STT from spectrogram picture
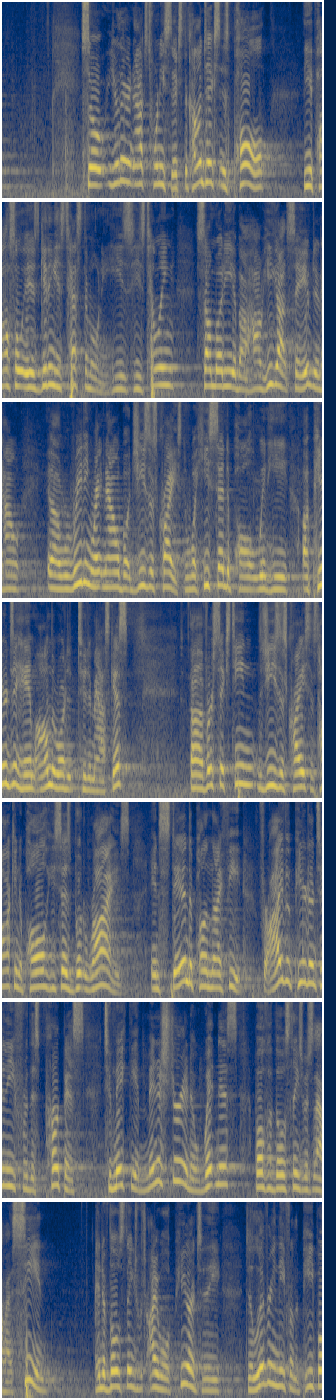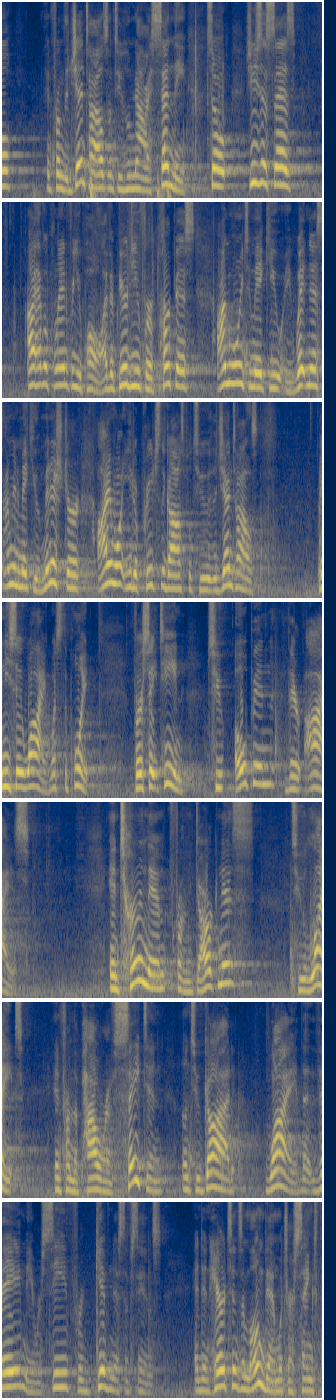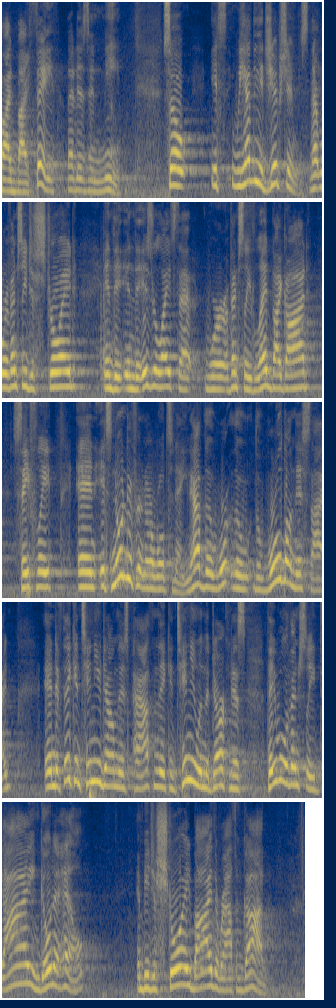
So you're there in Acts 26. The context is Paul, the apostle, is giving his testimony. He's, he's telling somebody about how he got saved and how uh, we're reading right now about Jesus Christ and what he said to Paul when he appeared to him on the road to Damascus. Uh, verse 16, Jesus Christ is talking to Paul. He says, But rise and stand upon thy feet, for I've appeared unto thee for this purpose, to make thee a minister and a witness, both of those things which thou hast seen and of those things which I will appear unto thee, delivering thee from the people and from the Gentiles unto whom now I send thee. So Jesus says, I have a plan for you, Paul. I've appeared to you for a purpose. I'm going to make you a witness. I'm going to make you a minister. I want you to preach the gospel to the Gentiles. And you say, why? What's the point? Verse 18 to open their eyes and turn them from darkness to light and from the power of Satan unto God. Why? That they may receive forgiveness of sins and inheritance among them which are sanctified by faith that is in me. So it's, we have the Egyptians that were eventually destroyed in the, in the Israelites that were eventually led by God safely. And it's no different in our world today. You have the, the, the world on this side, and if they continue down this path and they continue in the darkness, they will eventually die and go to hell and be destroyed by the wrath of God.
